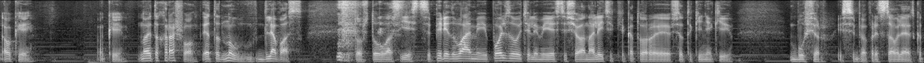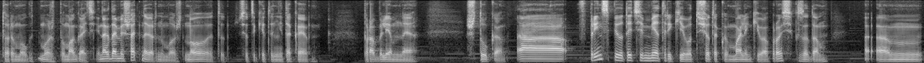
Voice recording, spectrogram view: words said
Окей. Okay. Окей. Но это хорошо. Это, ну, для вас. То, что у вас есть перед вами и пользователями, есть еще аналитики, которые все-таки некий буфер из себя представляют, который могут, может помогать. Иногда мешать, наверное, может, но это все-таки это не такая проблемная штука. А, в принципе, вот эти метрики, вот еще такой маленький вопросик задам. Эм,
